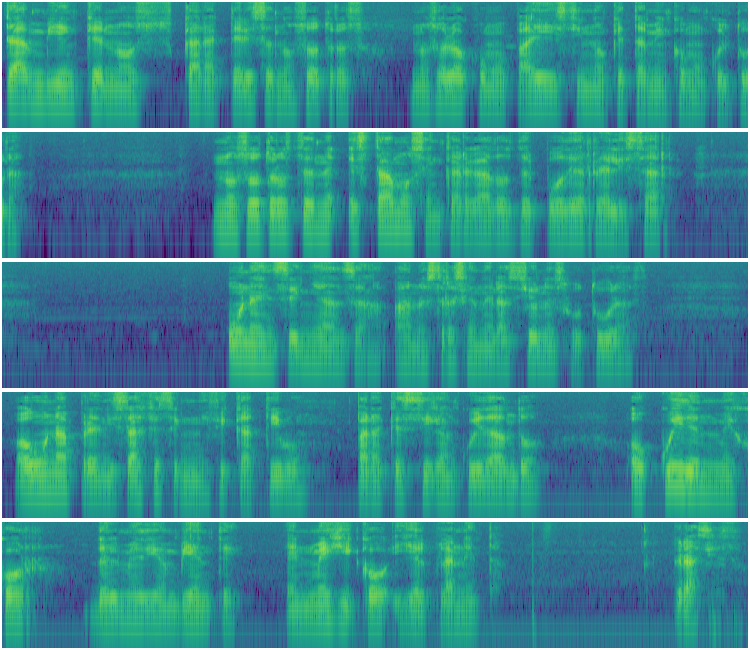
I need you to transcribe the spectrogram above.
también que nos caracteriza a nosotros no solo como país, sino que también como cultura. Nosotros estamos encargados de poder realizar una enseñanza a nuestras generaciones futuras o un aprendizaje significativo para que sigan cuidando o cuiden mejor del medio ambiente en México y el planeta. Gracias.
